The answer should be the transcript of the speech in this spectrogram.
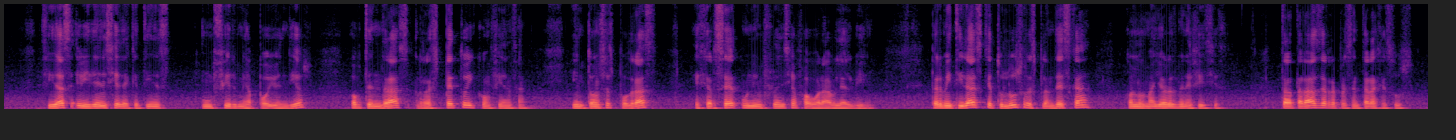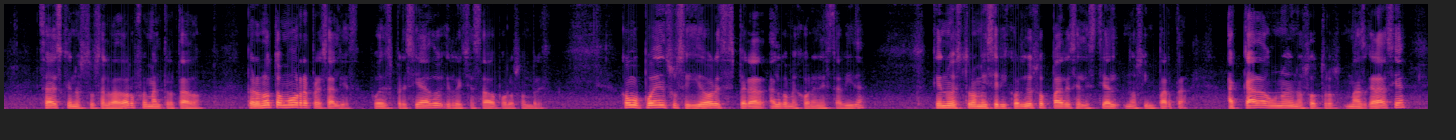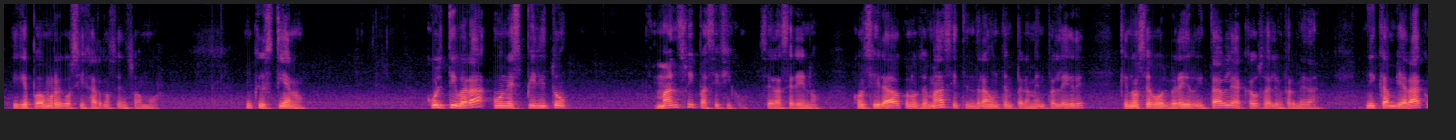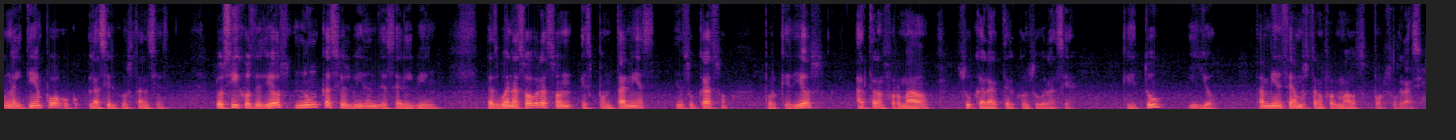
Si das evidencia de que tienes un firme apoyo en Dios, obtendrás respeto y confianza y entonces podrás ejercer una influencia favorable al bien. Permitirás que tu luz resplandezca con los mayores beneficios. Tratarás de representar a Jesús. Sabes que nuestro Salvador fue maltratado, pero no tomó represalias, fue despreciado y rechazado por los hombres. ¿Cómo pueden sus seguidores esperar algo mejor en esta vida? Que nuestro misericordioso Padre Celestial nos imparta a cada uno de nosotros más gracia y que podamos regocijarnos en su amor. Un cristiano cultivará un espíritu manso y pacífico, será sereno, considerado con los demás y tendrá un temperamento alegre que no se volverá irritable a causa de la enfermedad, ni cambiará con el tiempo o las circunstancias. Los hijos de Dios nunca se olvidan de hacer el bien. Las buenas obras son espontáneas en su caso porque Dios ha transformado su carácter con su gracia. Que tú y yo también seamos transformados por su gracia.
